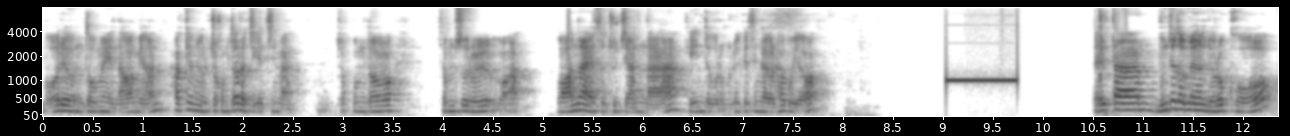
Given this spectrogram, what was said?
뭐 어려운 도면이 나오면 합격률은 조금 떨어지겠지만 조금 더 점수를 와- 완화해서 주지 않나 개인적으로 그렇게 생각을 하고요. 자, 일단 문제 도면은 이렇고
